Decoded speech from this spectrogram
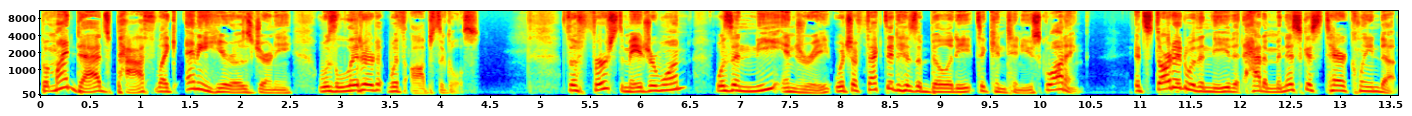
But my dad's path, like any hero's journey, was littered with obstacles. The first major one was a knee injury which affected his ability to continue squatting. It started with a knee that had a meniscus tear cleaned up.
